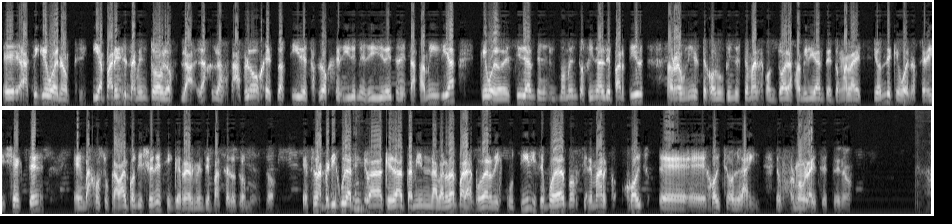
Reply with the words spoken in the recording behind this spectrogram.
eh, así que bueno, y aparecen también todos los, la- la- los aflojes, los tires, aflojes, y diretes de esta familia, que bueno, decide antes del momento final de partir reunirse con un fin de semana con toda la familia antes de tomar la decisión de que bueno, se le inyecte en bajo sus cabal condiciones y que realmente pase al otro mundo. Es una película que va a quedar también, la verdad, para poder discutir y se puede ver por Cinemark Hoyts, eh, Hoyts Online, en forma online se estrenó.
